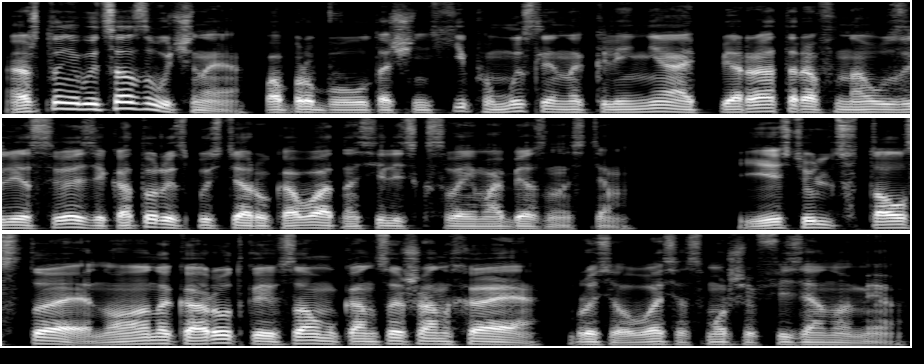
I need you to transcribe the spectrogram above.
«А что-нибудь созвучное?» — попробовал уточнить Хип, мысленно кляня операторов на узле связи, которые спустя рукава относились к своим обязанностям. «Есть улица Толстая, но она короткая и в самом конце Шанхая», — бросил Вася, сморщив физиономию.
